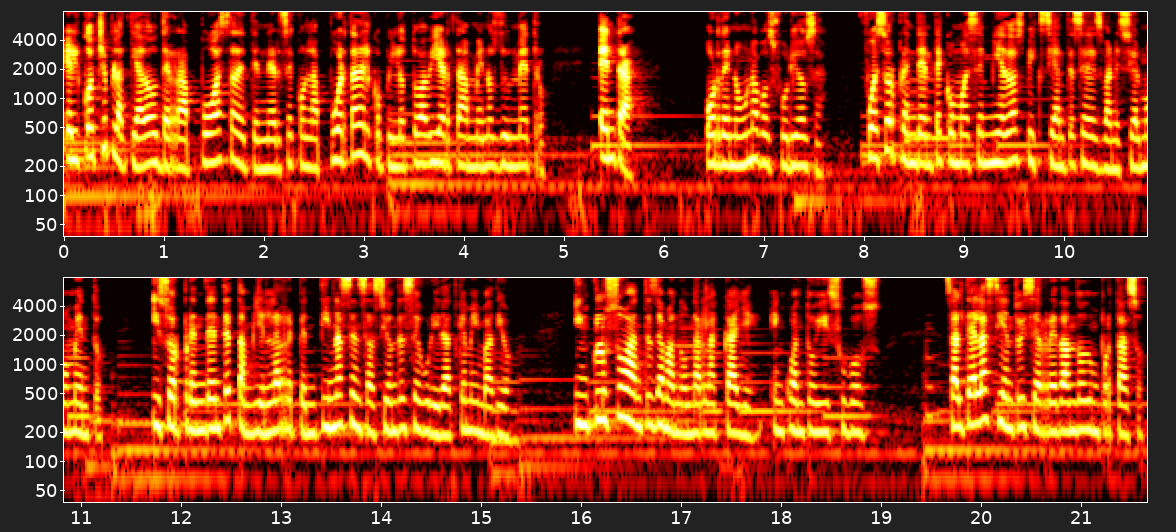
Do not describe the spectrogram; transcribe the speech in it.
el coche plateado derrapó hasta detenerse con la puerta del copiloto abierta a menos de un metro. Entra, ordenó una voz furiosa. Fue sorprendente cómo ese miedo asfixiante se desvaneció al momento, y sorprendente también la repentina sensación de seguridad que me invadió, incluso antes de abandonar la calle, en cuanto oí su voz. Salté al asiento y cerré dando de un portazo.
